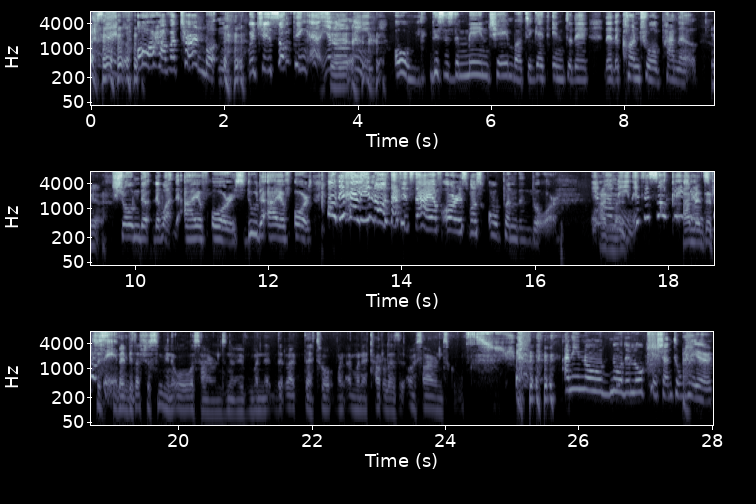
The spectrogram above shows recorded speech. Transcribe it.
I'm saying? or have a turn button, which is something, else, you know what I mean? Oh, this is the main chamber to get into the, the, the control panel. Yeah, Show him the, the what the Eye of Horus. Do the Eye of Horus. How the hell he knows that it's the Eye of Horus must open the door? You know I what I know. mean? It is so I cliche mean, that's just stupid. maybe that's just something that all the sirens know when they're, they're, like, they're taught when, when they're toddlers at oh, siren school. and he know know the location to where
